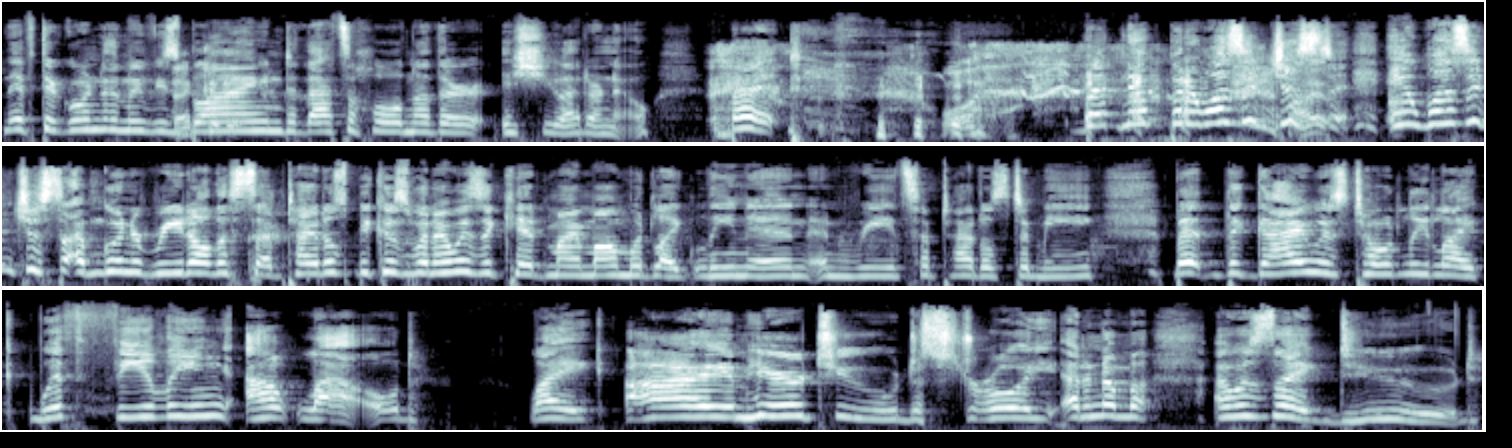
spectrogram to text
if they're going to the movies That could've- blind, that's a whole nother issue. I don't know, but but no, but it wasn't just it wasn't just I'm going to read all the subtitles because when I was a kid, my mom would like lean in and read subtitles to me, but the guy was totally like with feeling out loud. Like I am here to destroy. I don't know. I was like, dude,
